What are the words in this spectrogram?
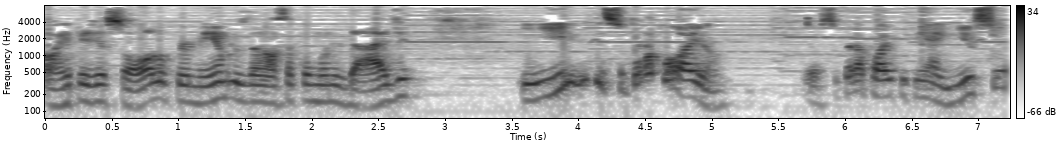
ao RPG solo por membros da nossa comunidade e, e super apoio. Eu super apoio que tenha isso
